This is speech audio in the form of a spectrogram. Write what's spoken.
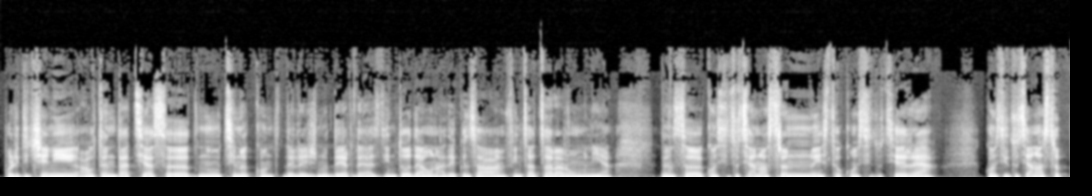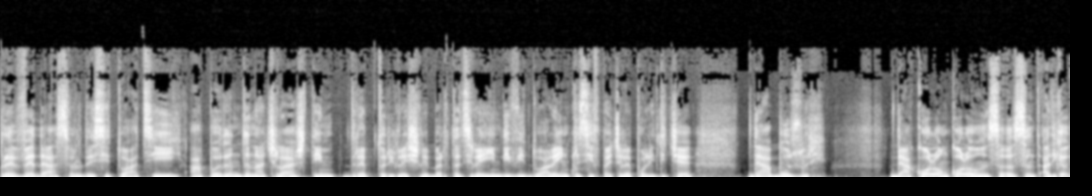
politicienii au tendația să nu țină cont de legi, nu de ieri de azi, din totdeauna, de când s-a înființat țara România. Însă Constituția noastră nu este o Constituție rea. Constituția noastră prevede astfel de situații, apărând în același timp drepturile și libertățile individuale, inclusiv pe cele politice, de abuzuri. De acolo încolo însă sunt, adică,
